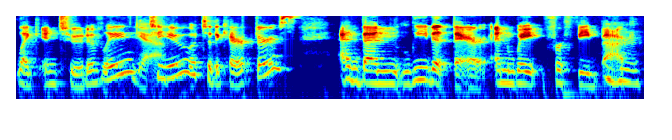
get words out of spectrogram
like intuitively yeah. to you to the characters and then leave it there and wait for feedback mm-hmm.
